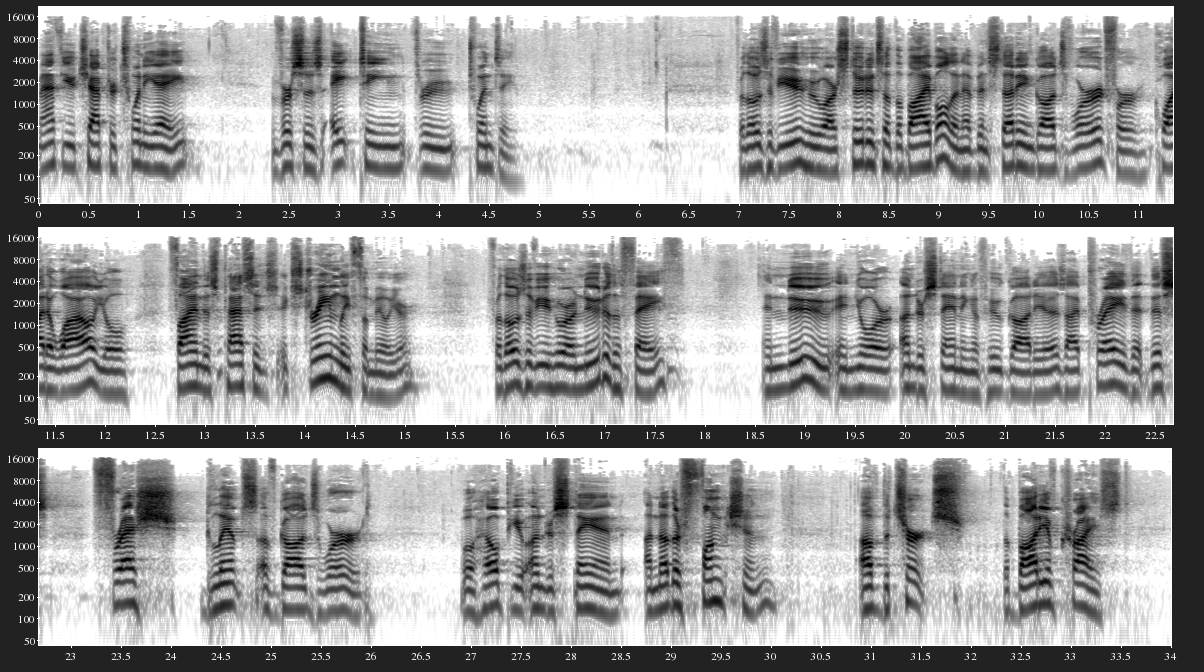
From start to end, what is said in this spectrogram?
Matthew chapter 28, verses 18 through 20. For those of you who are students of the Bible and have been studying God's Word for quite a while, you'll find this passage extremely familiar. For those of you who are new to the faith and new in your understanding of who God is, I pray that this fresh glimpse of God's Word will help you understand another function of the church, the body of Christ,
